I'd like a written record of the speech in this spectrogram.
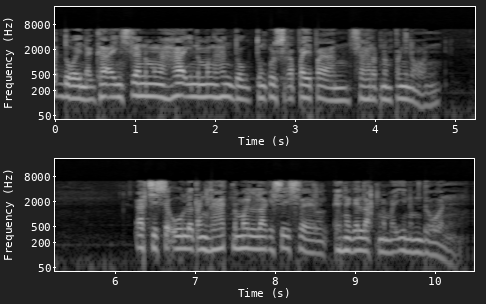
At do'y naghain sila ng mga hain ng mga handog tungkol sa kapayapaan sa harap ng Panginoon. At si Saul at ang lahat ng mga lalaki sa Israel ay nagalak na mainam doon.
